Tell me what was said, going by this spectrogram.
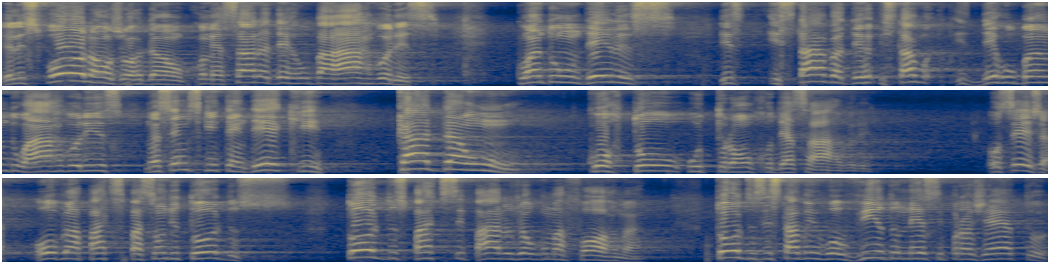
Eles foram ao Jordão, começaram a derrubar árvores. Quando um deles estava, estava derrubando árvores, nós temos que entender que cada um cortou o tronco dessa árvore. Ou seja, houve uma participação de todos, todos participaram de alguma forma, todos estavam envolvidos nesse projeto.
